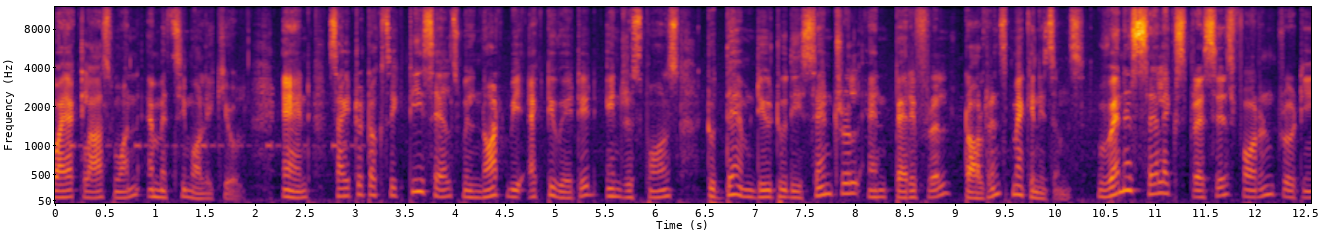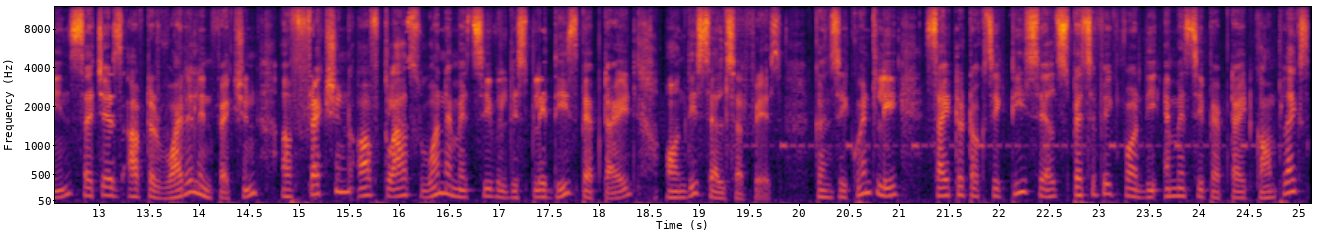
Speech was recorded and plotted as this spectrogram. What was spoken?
via class 1 MHC molecule and cytotoxic T cells will not be activated in response to them due to the central and peripheral tolerance mechanisms. When a cell expresses foreign proteins such as after viral infection, a fraction of class 1 MHC will display these peptides on the cell surface. Consequently, cytotoxic T cells specific for the MHC peptide complex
